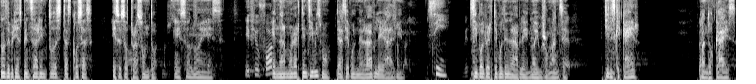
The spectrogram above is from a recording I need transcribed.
no deberías pensar en todas estas cosas. Eso es otro asunto. Eso no es... Enamorarte en sí mismo te hace vulnerable a alguien. Sí, Sin volverte vulnerable no hay un romance. Tienes que caer. Cuando caes,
